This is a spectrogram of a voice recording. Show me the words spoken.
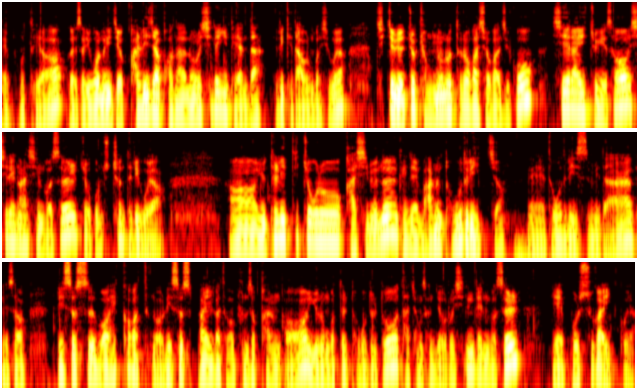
Fport요. 그래서 이거는 이제 관리자 권한으로 실행이 돼야 한다 이렇게 나오는 것이고요. 직접 이쪽 경로로 들어가셔가지고 CLI 쪽에서 실행을 하신 것을 조금 추천드리고요. 어, 유틸리티 쪽으로 가시면은 굉장히 많은 도구들이 있죠. 네, 도구들이 있습니다. 그래서 Resource 뭐 Hacker 같은 거, resource 파일 같은 거 분석하는 거, 이런 것들 도구들도 다 정상적으로 실행되는 것을 예, 볼 수가 있고요.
